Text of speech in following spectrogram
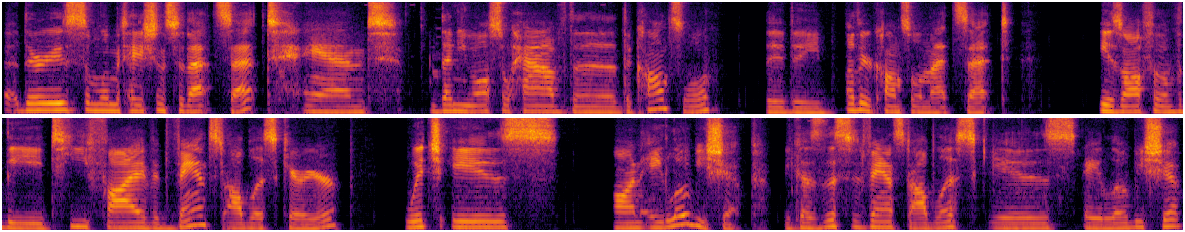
there is some limitations to that set. And then you also have the the console, the, the other console in that set is off of the T5 Advanced Obelisk carrier, which is on a Lobi ship because this advanced obelisk is a Lobi ship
